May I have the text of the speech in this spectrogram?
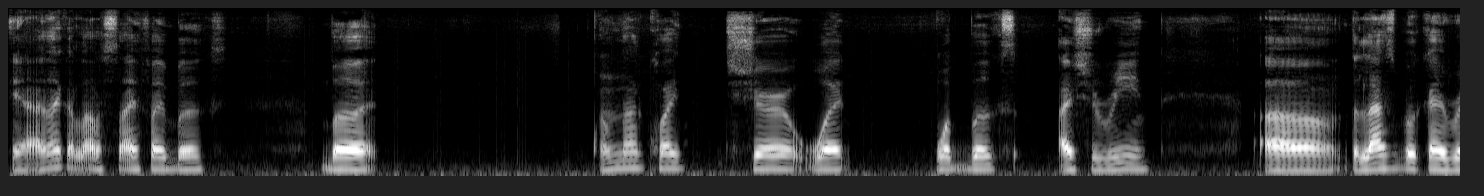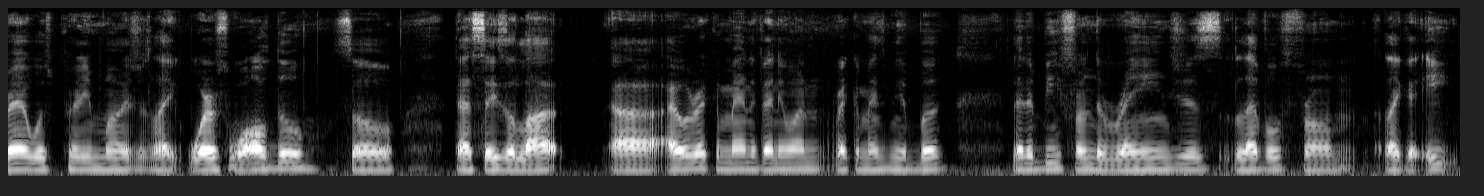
Yeah, I like a lot of sci-fi books, but I'm not quite sure what what books I should read. Uh, the last book I read was pretty much like Where's Waldo, so that says a lot. Uh, I would recommend if anyone recommends me a book, let it be from the ranges level from like a eight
